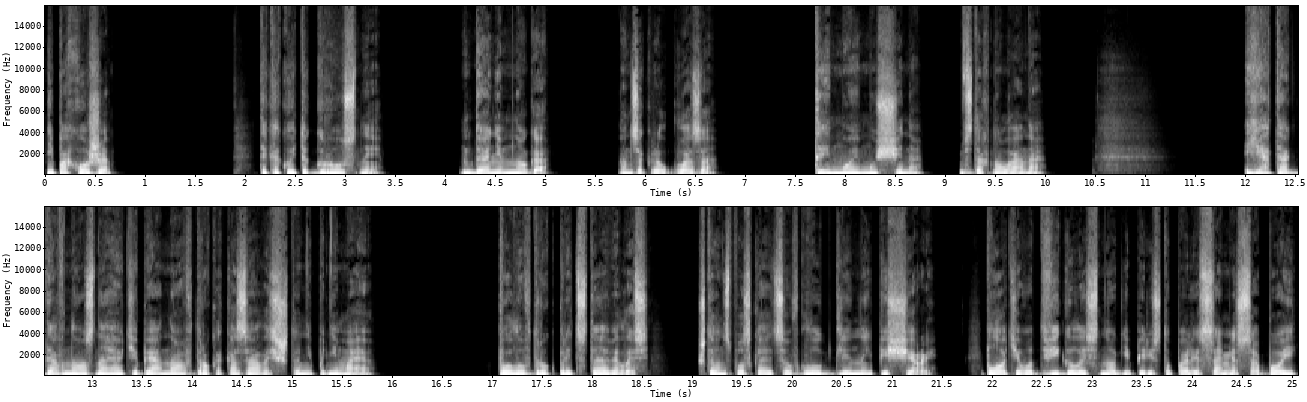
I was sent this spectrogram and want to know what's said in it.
«Не похоже?» «Ты какой-то грустный». «Да, немного». Он закрыл глаза. «Ты мой мужчина», — вздохнула она. «Я так давно знаю тебя, но вдруг оказалось, что не понимаю. Полу вдруг представилось, что он спускается вглубь длинной пещеры. Плоть его двигалась, ноги переступали сами собой,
